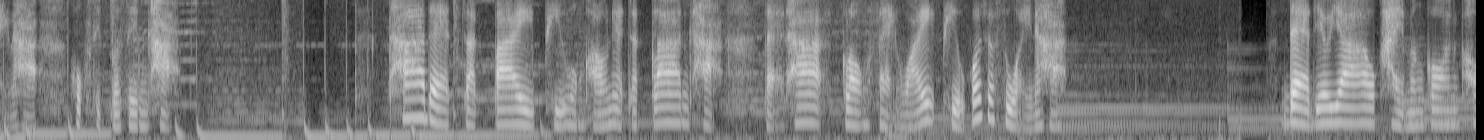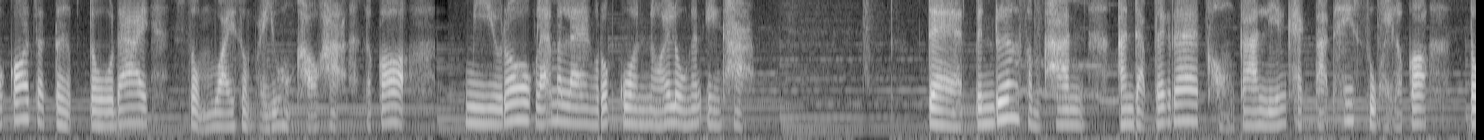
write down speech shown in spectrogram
งนะคะ 60%ค่ะถ้าแดดจัดไปผิวของเขาเนี่ยจะกล้านค่ะ แต่ถ้ากรองแสงไว้ผิวก็จะสวยนะคะ แดดยาวๆ ไข่มังกรเขาก็จะเติบโตได้สมวัยสมอายุของเขาค่ะ แล้วก็มีโรคและแมลงรบกวนน้อยลงนั่นเองค่ะ แดดเป็นเรื่องสำคัญอันดับแรก ๆ ของการเลี้ยงแคคตัสให้สวยแล้วก็โต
